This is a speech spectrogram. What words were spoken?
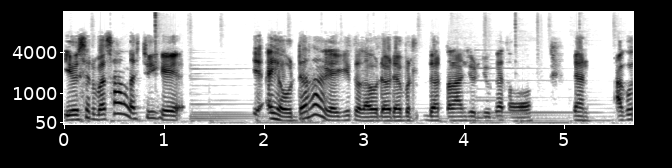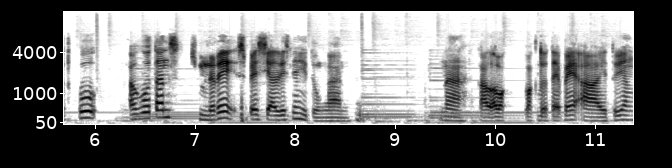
ya serba salah cuy kayak ya ya udahlah kayak gitu lah udah udah, ber- udah terlanjur juga toh dan aku tuh aku kan sebenarnya spesialisnya hitungan. Nah, kalau wak- waktu TPA itu yang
